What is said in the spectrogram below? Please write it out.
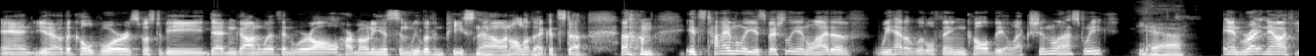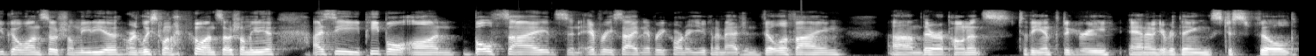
and you know the cold war is supposed to be dead and gone with and we're all harmonious and we live in peace now and all of that good stuff um, it's timely especially in light of we had a little thing called the election last week. Yeah. And right now if you go on social media or at least when i go on social media i see people on both sides and every side and every corner you can imagine vilifying um, their opponents to the nth degree and I mean, everything's just filled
